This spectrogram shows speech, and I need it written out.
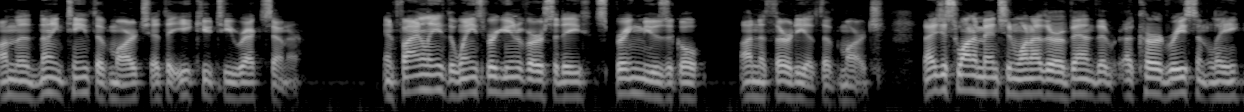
on the 19th of March at the EQT Rec Center. And finally, the Waynesburg University Spring Musical on the 30th of March. And I just want to mention one other event that occurred recently.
